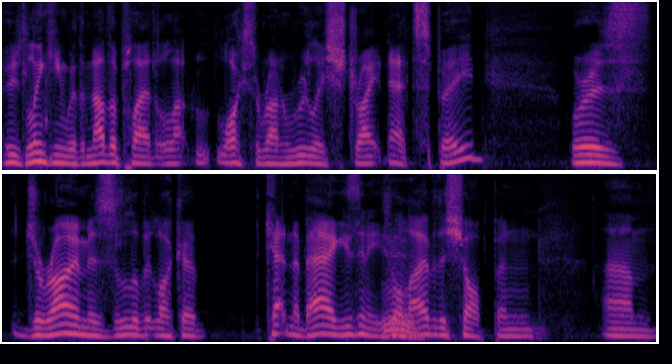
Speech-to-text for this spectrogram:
who's linking with another player that li- likes to run really straight at speed, whereas Jarome is a little bit like a cat in a bag, isn't he? He's all over the shop and um,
